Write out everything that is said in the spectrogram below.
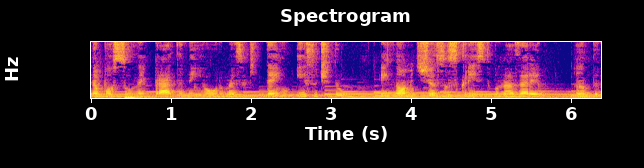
Não possuo nem prata nem ouro, mas o que tenho, isso te dou. Em nome de Jesus Cristo, o Nazareno, anda.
